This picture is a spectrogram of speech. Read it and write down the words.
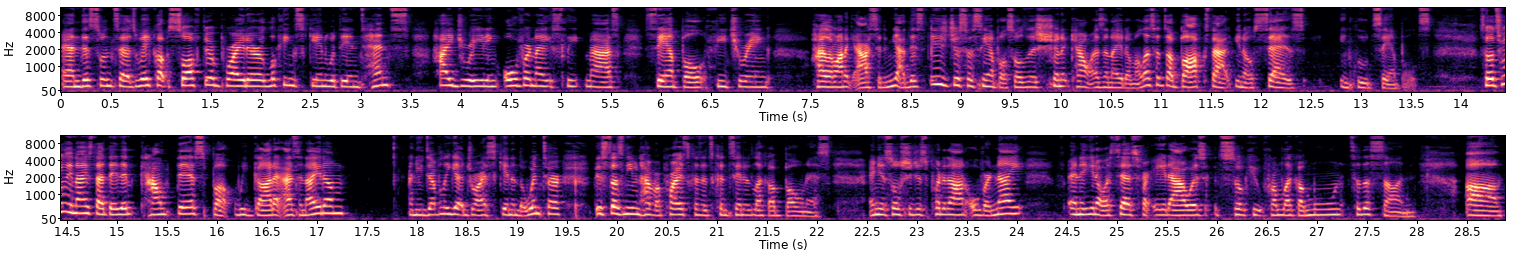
And this one says, wake up softer, brighter looking skin with the intense, hydrating, overnight sleep mask sample featuring hyaluronic acid. And yeah, this is just a sample, so this shouldn't count as an item unless it's a box that, you know, says include samples. So it's really nice that they didn't count this, but we got it as an item and you definitely get dry skin in the winter. This doesn't even have a price because it's considered like a bonus. And you're supposed to just put it on overnight. And, you know, it says for eight hours. It's so cute. From like a moon to the sun. Um,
